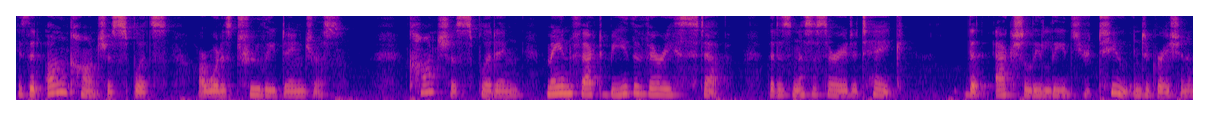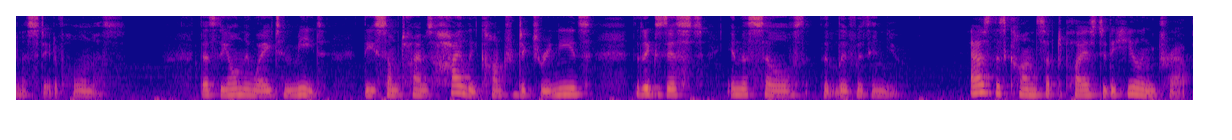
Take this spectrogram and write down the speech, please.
is that unconscious splits are what is truly dangerous. Conscious splitting may in fact be the very step that is necessary to take that actually leads you to integration in a state of wholeness. That's the only way to meet these sometimes highly contradictory needs that exist in the selves that live within you. As this concept applies to the healing trap,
